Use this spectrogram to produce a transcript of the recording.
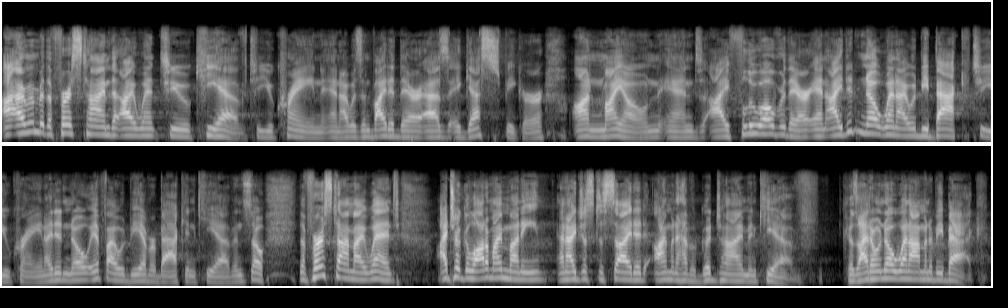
I remember the first time that I went to Kiev, to Ukraine, and I was invited there as a guest speaker on my own. And I flew over there, and I didn't know when I would be back to Ukraine. I didn't know if I would be ever back in Kiev. And so the first time I went, I took a lot of my money, and I just decided I'm gonna have a good time in Kiev because I don't know when I'm gonna be back.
